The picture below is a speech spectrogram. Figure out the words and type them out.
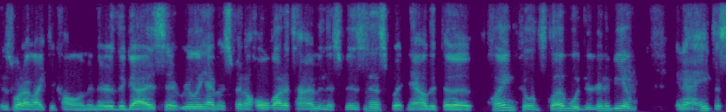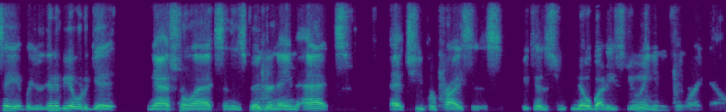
is what I like to call them. And they're the guys that really haven't spent a whole lot of time in this business. But now that the playing field's leveled, you're going to be able, and I hate to say it, but you're going to be able to get national acts and these bigger name acts at cheaper prices because nobody's doing anything right now.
